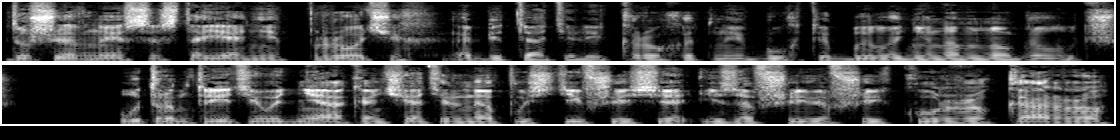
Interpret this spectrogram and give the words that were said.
душевное состояние прочих обитателей крохотной бухты было не намного лучше. Утром третьего дня окончательно опустившийся и завшививший Курро Карро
